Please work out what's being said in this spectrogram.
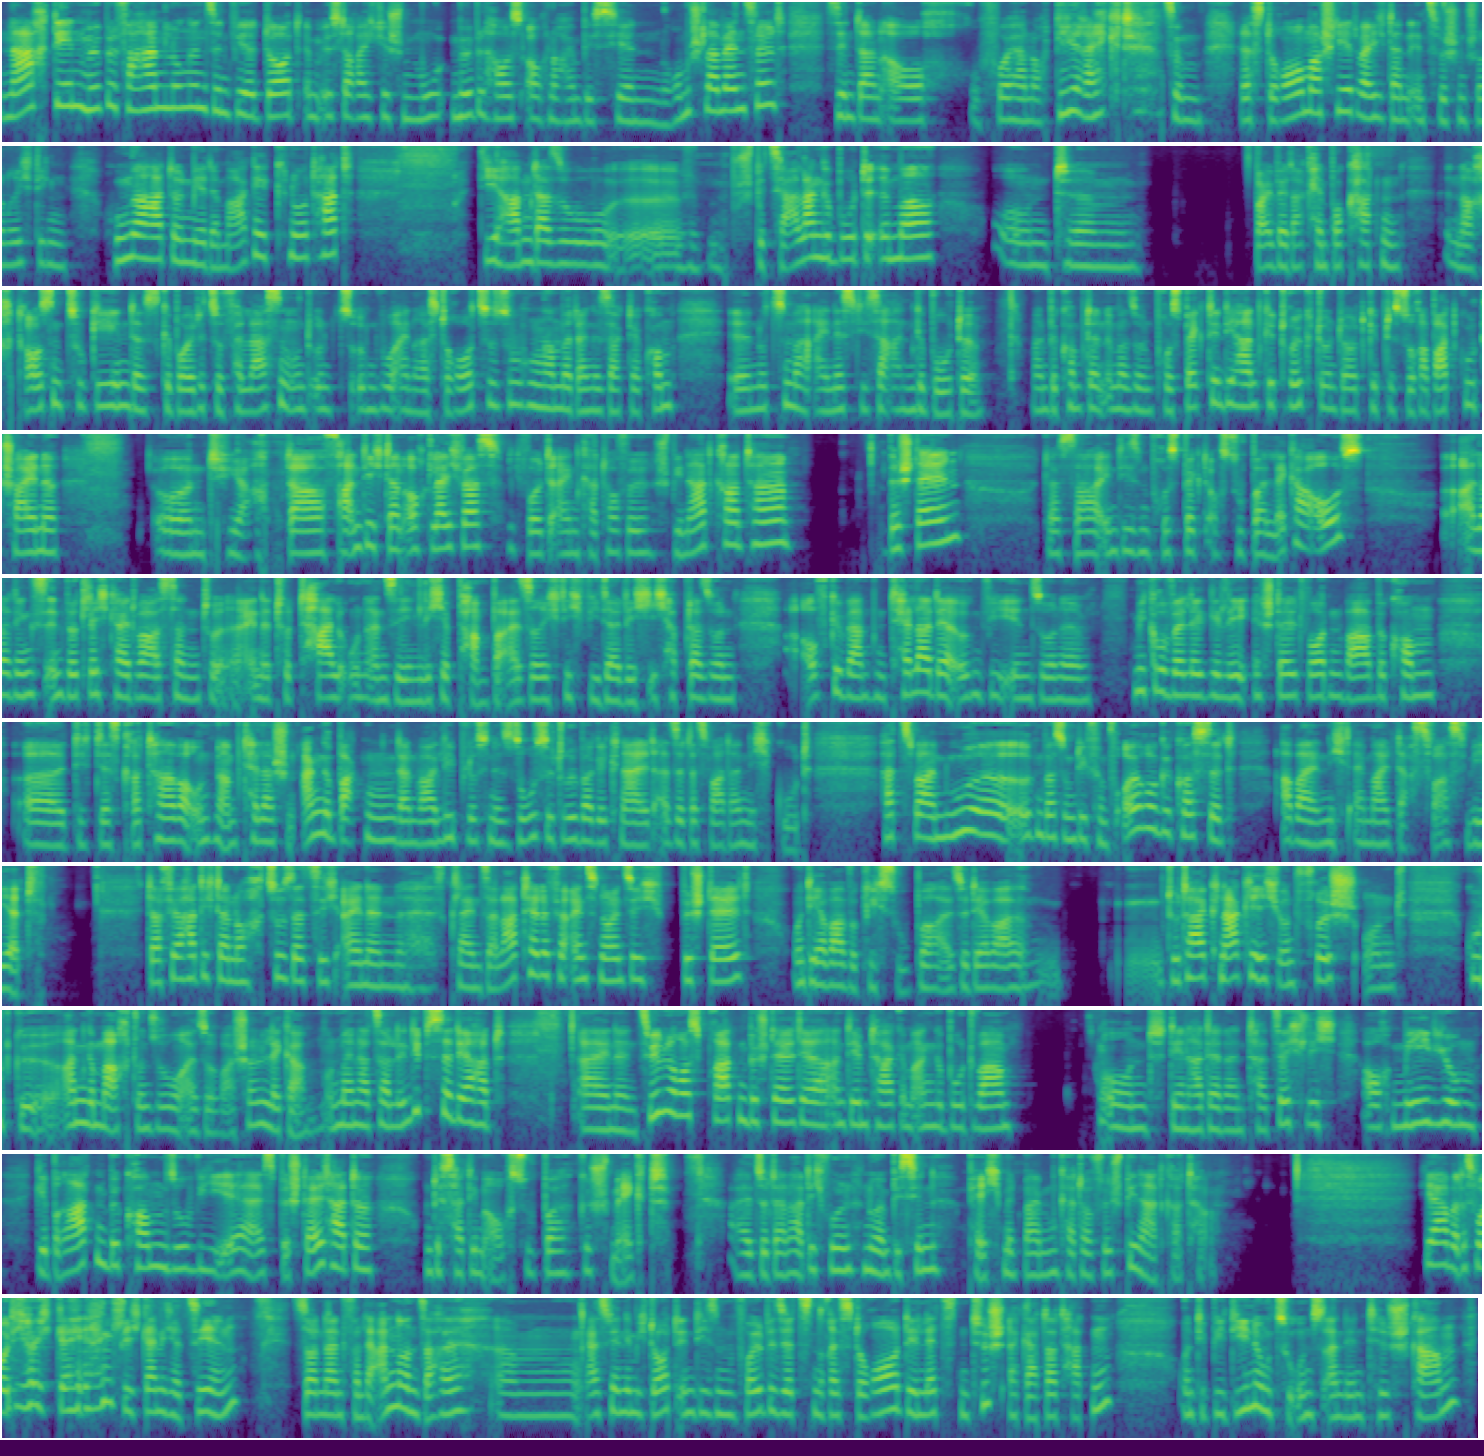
Nach den Möbelverhandlungen sind wir dort im österreichischen Mo Möbelhaus auch noch ein bisschen rumschlawenzelt, sind dann auch vorher noch direkt zum Restaurant marschiert, weil ich dann inzwischen schon richtigen Hunger hatte und mir der Magen geknurrt hat. Die haben da so äh, Spezialangebote immer und ähm, weil wir da keinen Bock hatten, nach draußen zu gehen, das Gebäude zu verlassen und uns irgendwo ein Restaurant zu suchen, haben wir dann gesagt, ja komm, äh, nutzen wir eines dieser Angebote. Man bekommt dann immer so ein Prospekt in die Hand gedrückt und dort gibt es so Rabattgutscheine Und ja, da fand ich dann auch gleich was. Ich wollte einen Kartoffel-Spinat-Gratin bestellen. Das sah in diesem Prospekt auch super lecker aus. Allerdings in Wirklichkeit war es dann eine total unansehnliche Pampe, also richtig widerlich. Ich habe da so einen aufgewärmten Teller, der irgendwie in so eine Mikrowelle gestellt worden war, bekommen. Äh, das Gratin war unten am Teller schon angebacken, dann war lieblos eine Soße drüber geknallt, also das war dann nicht gut. Hat zwar nur irgendwas um die fünf Euro gekostet, aber nicht einmal das war es wert. Dafür hatte ich dann noch zusätzlich einen kleinen Salatteller für 1,90 bestellt und der war wirklich super. Also der war mm, total knackig und frisch und gut angemacht und so, also war schon lecker. Und mein Herz allerliebster, der hat einen Zwiebelrostbraten bestellt, der an dem Tag im Angebot war. Und den hat er dann tatsächlich auch medium gebraten bekommen, so wie er es bestellt hatte. Und es hat ihm auch super geschmeckt. Also dann hatte ich wohl nur ein bisschen Pech mit meinem Kartoffelspinatgratin. Ja, aber das wollte ich euch eigentlich gar nicht erzählen, sondern von der anderen Sache. Ähm, als wir nämlich dort in diesem vollbesetzten Restaurant den letzten Tisch ergattert hatten und die Bedienung zu uns an den Tisch kam,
